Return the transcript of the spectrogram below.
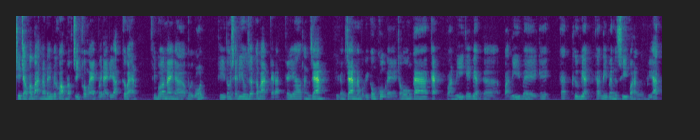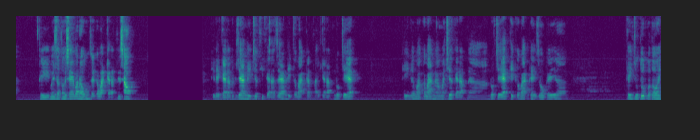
Xin chào các bạn đã đến với khoa học lập trình phong end với này React các bạn Thì bữa nay là buổi 4 thì tôi sẽ đi hướng dẫn các bạn cài đặt cái ờ, thằng Jan. Thì thằng Jan là một cái công cụ để cho chúng ta quản lý cái việc uh, quản lý về cái các thư viện, các dependency của thằng React. Thì bây giờ tôi sẽ bắt đầu hướng dẫn các bạn cài đặt như sau. Thì để cài đặt được Jan thì trước khi cài đặt Jan thì các bạn cần phải cài đặt Node.js. Thì nếu mà các bạn nào mà chưa cài đặt uh, Node.js thì các bạn có thể vô cái uh, kênh YouTube của tôi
